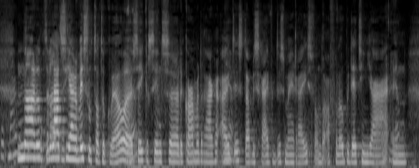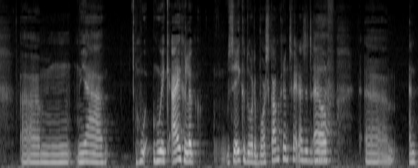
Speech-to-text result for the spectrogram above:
zeg maar? Nou, dat, de laatste jaren wisselt dat ook wel. eh, zeker sinds eh, de karmadrager uit is. Daar beschrijf ik dus mijn reis van de afgelopen 13 jaar. Ja. En ehm, ja, hoe, hoe ik eigenlijk, zeker door de borstkanker in 2011... ehm, en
